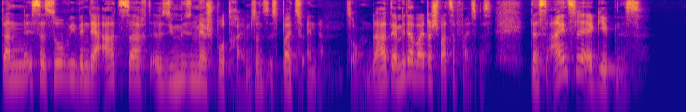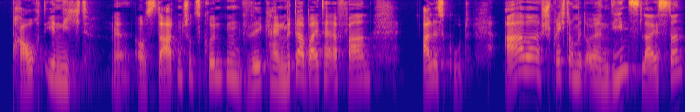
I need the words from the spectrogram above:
dann ist das so, wie wenn der Arzt sagt, äh, sie müssen mehr Sport treiben, sonst ist bald zu Ende. So, und da hat der Mitarbeiter schwarz auf weiß was. Das Einzelergebnis braucht ihr nicht. Ne? Aus Datenschutzgründen will kein Mitarbeiter erfahren. Alles gut. Aber sprecht auch mit euren Dienstleistern,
